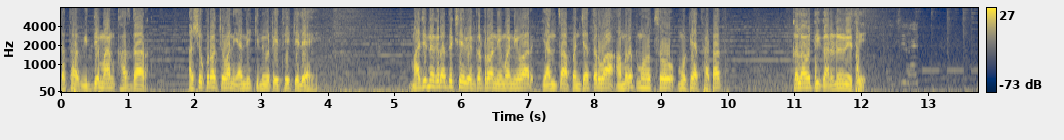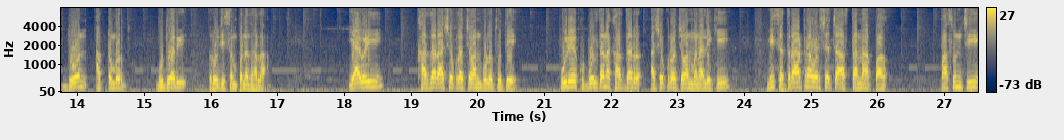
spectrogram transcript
तथा विद्यमान खासदार अशोकराव चव्हाण यांनी किनवट येथे केले आहे. माजी नगराध्यक्ष व्यंकटराव नेमानीवार यांचा पंच्याहत्तरवा अमृत महोत्सव मोठ्या थाटात कलावती गार्डन येथे. दोन ऑक्टोंबर बुधवारी रोजी संपन्न झाला. यावेळी खासदार अशोकराव चव्हाण बोलत होते. पुढे बोलताना खासदार अशोकराव चव्हाण म्हणाले की मी सतरा अठरा वर्षाच्या असताना पा पासूनची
